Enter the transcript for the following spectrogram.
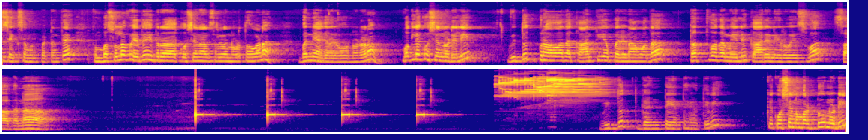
ವಿಷಯಕ್ಕೆ ಸಂಬಂಧಪಟ್ಟಂತೆ. ತುಂಬ ಸುಲಭ ಇದೆ. ಇದರ ಕ್ವಶನ್ ಆನ್ಸರ್ಗಳನ್ನ ನೋಡ್ತಾ ಹೋಗೋಣ. ಬನ್ನಿ ಹಾಗಾದರೆ ಹೋಗಿ ನೋಡೋಣ. ಮೊದಲೇ ಕ್ವಶನ್ ನೋಡಿ ಇಲ್ಲಿ ವಿದ್ಯುತ್ ಪ್ರವಾಹದ ಕಾಂತೀಯ ಪರಿಣಾಮದ ತತ್ವದ ಮೇಲೆ ಕಾರ್ಯನಿರ್ವಹಿಸುವ ಸಾಧನ. ವಿದ್ಯುತ್ ಗಂಟೆ ಅಂತ ಹೇಳ್ತೀವಿ. ಕ್ವಶನ್ ನಂಬರ್ ಟೂ ನೋಡಿ.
